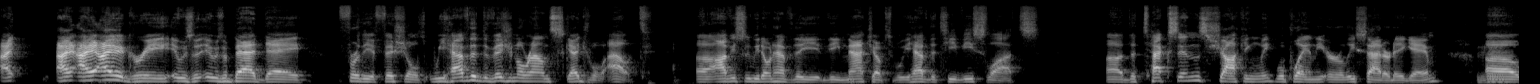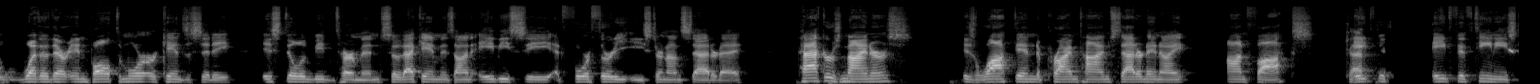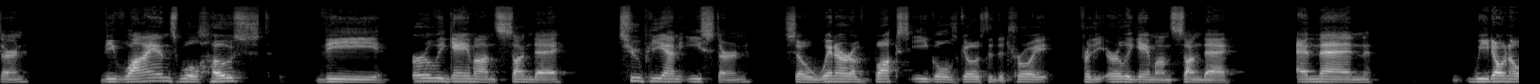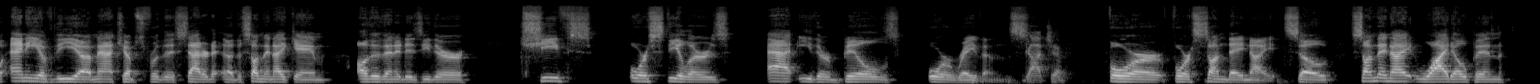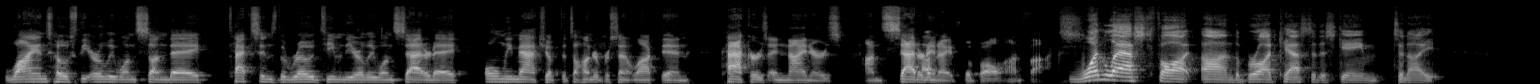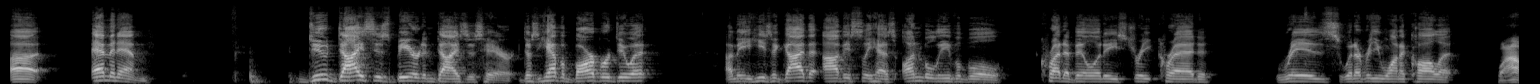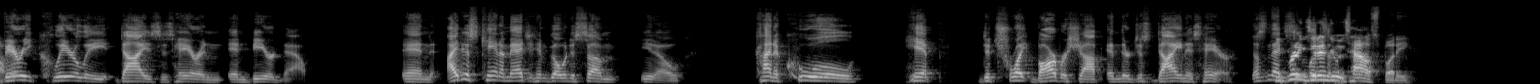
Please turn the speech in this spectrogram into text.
I, I I agree. It was it was a bad day for the officials. We have the divisional round schedule out. Uh, obviously, we don't have the the matchups, but we have the TV slots. Uh, the Texans, shockingly, will play in the early Saturday game. Uh, whether they're in Baltimore or Kansas City is still to be determined. So that game is on ABC at 4:30 Eastern on Saturday. Packers Niners is locked into prime time Saturday night on Fox. Okay. 8 8:15 Eastern. The Lions will host the early game on Sunday, 2 p.m. Eastern. So winner of Bucks Eagles goes to Detroit for the early game on Sunday. And then we don't know any of the uh, matchups for the Saturday uh, the Sunday night game other than it is either Chiefs or Steelers at either Bills or Ravens Gotcha. for for Sunday night. So Sunday night wide open. Lions host the early one Sunday. Texans the road team in the early one Saturday. Only matchup that's 100% locked in. Packers and Niners on Saturday Uh, night football on Fox. One last thought on the broadcast of this game tonight. Uh Eminem. Dude dyes his beard and dyes his hair. Does he have a barber do it? I mean, he's a guy that obviously has unbelievable credibility, street cred, riz, whatever you want to call it. Wow. Very clearly dyes his hair and, and beard now. And I just can't imagine him going to some, you know, kind of cool, hip Detroit barbershop and they're just dyeing his hair. Doesn't that he brings it into his house, buddy.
